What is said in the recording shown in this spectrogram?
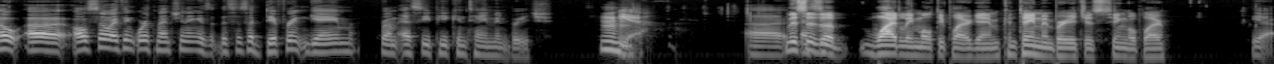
Oh, uh, also, I think worth mentioning is that this is a different game from SCP Containment Breach. Mhm. Yeah. Uh, This is a widely multiplayer game. Containment Breach is single player. Yeah.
